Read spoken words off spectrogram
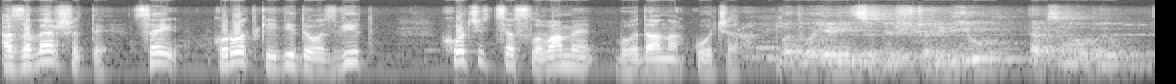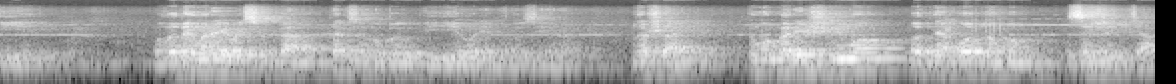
А завершити цей короткий відеозвіт хочеться словами Богдана Кучера. От уявіть собі, що Львів так загубив і Володимира Івасюка, так загубив і Ігоря Білозіра. На жаль, тому бережімо одне одного за життя.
